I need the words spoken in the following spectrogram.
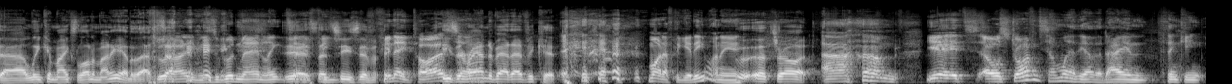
uh, Lincoln makes a lot of money out of that. Good so, He's a good man, Lincoln. yes, that's he, he's a, if you need tyres, he's a uh, roundabout advocate. Might have to get him on here. That's right. Um, yeah, it's. I was driving somewhere the other day and thinking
